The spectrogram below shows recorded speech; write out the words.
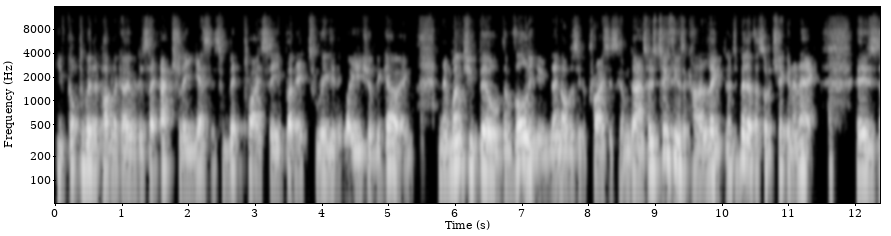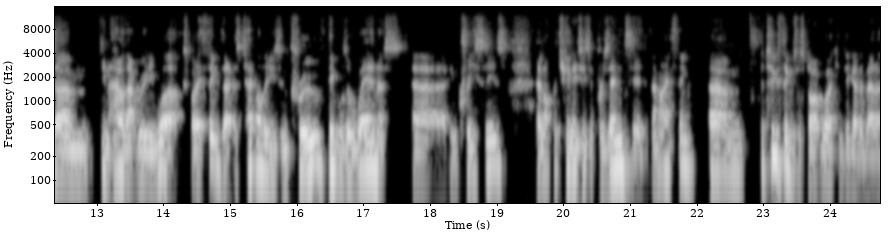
you've got to win the public over to say actually yes it's a bit pricey but it's really the way you should be going. And then once you build the volume then obviously the prices come down. So there's two things that kind of linked and it's a bit of a sort of chicken and egg is um, you know how that really works. But i think that as technologies improve people's awareness uh, increases and opportunities are presented then i think um, the two things will start working together better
